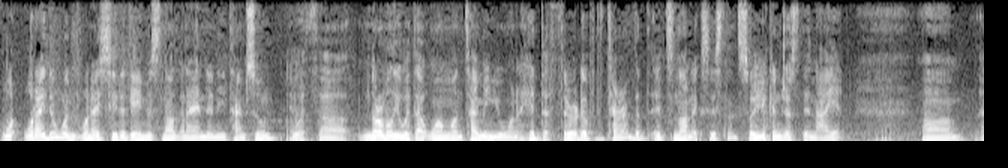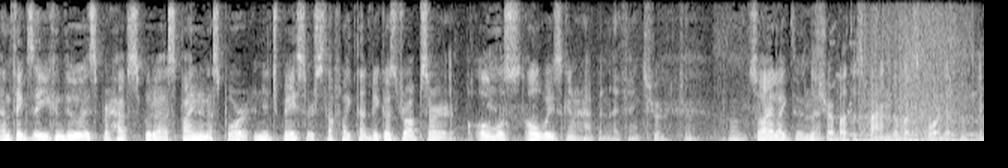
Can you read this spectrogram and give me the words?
what what I do when when I see the game is not gonna end anytime soon. Yeah. With uh, normally with that one one timing, you want to hit the third of the turn, but it's non-existent, so you can just deny it. Um, and things that you can do is perhaps put a spine and a spore in each base or stuff like that, because drops are almost always gonna happen. I think. True, true. Um, so I like doing I'm not sure about the spine though, but spore definitely.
